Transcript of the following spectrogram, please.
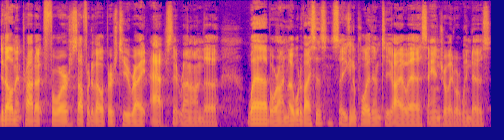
development product for software developers to write apps that run on the web or on mobile devices. So you can deploy them to iOS, Android, or Windows.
